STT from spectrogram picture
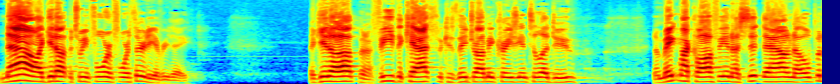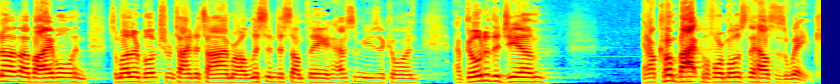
Now I get up between four and four thirty every day. I get up and I feed the cats because they drive me crazy until I do. And I make my coffee and I sit down and I open up my Bible and some other books from time to time, or I'll listen to something, have some music on. I'll go to the gym and I'll come back before most of the house is awake.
